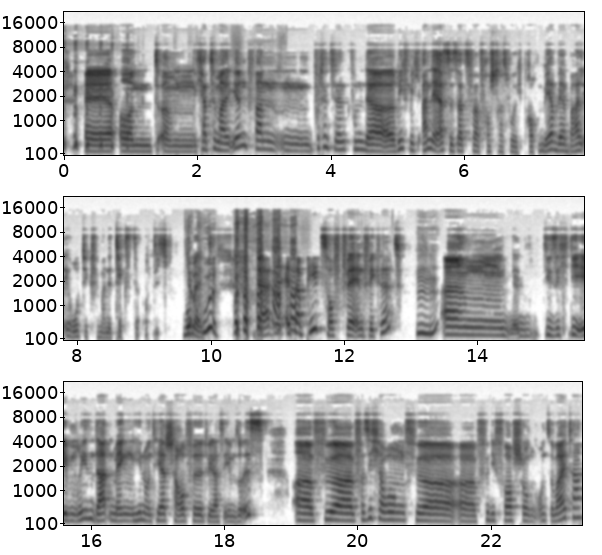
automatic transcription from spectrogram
äh, und ähm, ich hatte mal irgendwann einen potenziellen Kunden, der rief mich an. Der erste Satz war, Frau Straßburg, ich brauche mehr Verbalerotik für meine Texte. Und ich, Moment, Ja, cool. der hat eine SAP-Software entwickelt Mhm. ähm, die sich, die eben Riesendatenmengen hin und her schaufelt, wie das eben so ist, äh, für Versicherungen, für, äh, für die Forschung und so weiter.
